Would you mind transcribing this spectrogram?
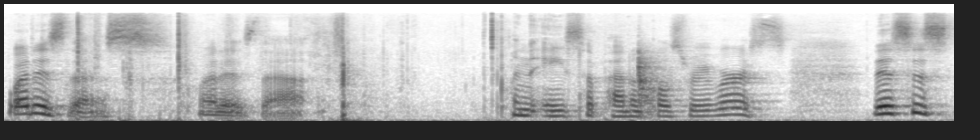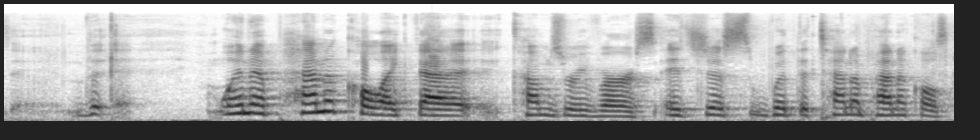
What is this? What is that? An Ace of Pentacles reverse. This is the when a pentacle like that comes reverse, it's just with the Ten of Pentacles,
